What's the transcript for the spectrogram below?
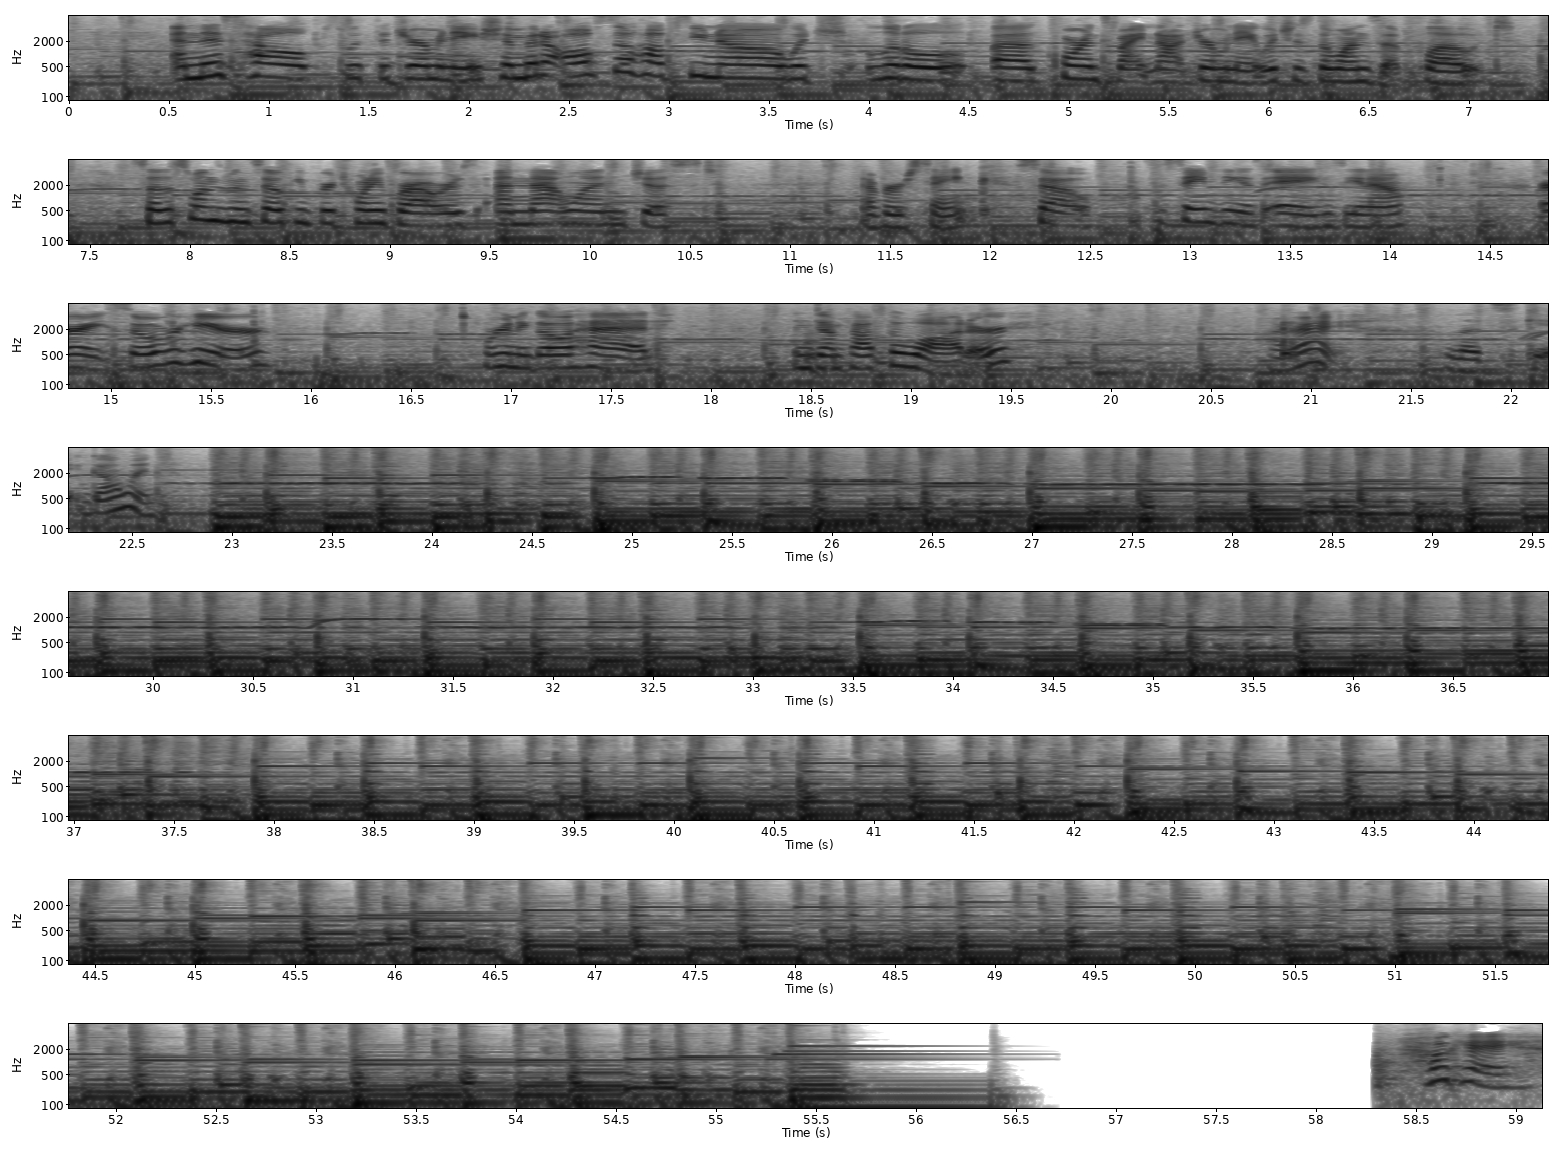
and this helps with the germination, but it also helps you know which little uh, corns might not germinate, which is the ones that float. So this one's been soaking for 24 hours and that one just never sank. So it's the same thing as eggs, you know? All right, so over here, we're gonna go ahead and dump out the water. All right, let's get going. Okay,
